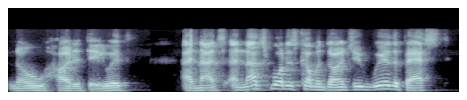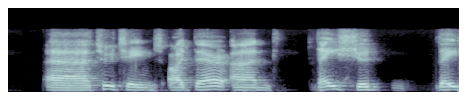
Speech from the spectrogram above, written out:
know how to deal with, and that's and that's what is coming down to. We're the best uh, two teams out there, and they should they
